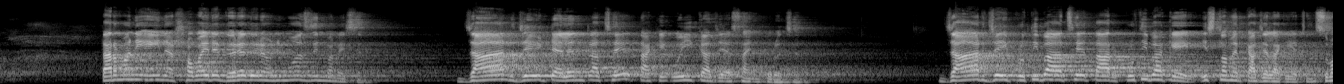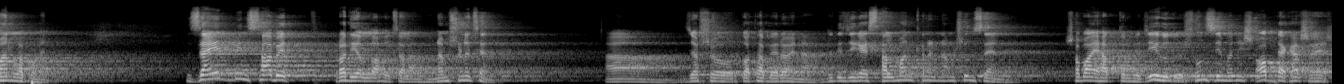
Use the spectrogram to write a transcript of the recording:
তার মানে এই না, সবাইরে ধরে ধরে উনি মোয়াজ্জিন বানাইছেন। যার যেই ট্যালেন্ট আছে, তাকে ওই কাজে অ্যাসাইন করেছেন। যার যেই প্রতিভা আছে, তার প্রতিভাকে ইসলামের কাজে লাগিয়েছেন। সুমানলা পড়েন। জাইদ বিন সাবেত রাদি আল্লাহ নাম শুনেছেন? যশোর, কথা বেরোয় না। যদি জিগায় সালমান খানের নাম শুনছেন, সবাই হাত তুলবে। জি হুজুর, শুনছি মানে সব দেখা শেষ।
